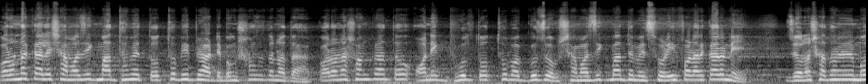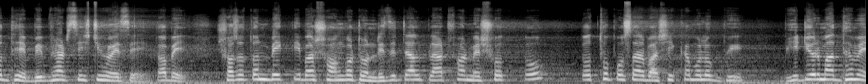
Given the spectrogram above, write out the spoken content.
করোনাকালে সামাজিক মাধ্যমে তথ্য বিভ্রাট এবং সচেতনতা। করোনা সংক্রান্ত অনেক ভুল তথ্য বা গুজব সামাজিক মাধ্যমে ছড়িয়ে পড়ার কারণে জনসাধারণের মধ্যে বিভ্রাট সৃষ্টি হয়েছে। তবে সচেতন ব্যক্তি বা সংগঠন ডিজিটাল প্ল্যাটফর্মে সত্য তথ্য প্রচার বা শিক্ষামূলক ভিডিওর মাধ্যমে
